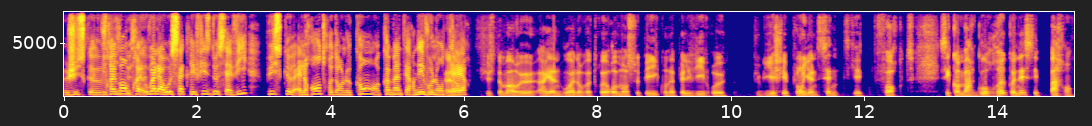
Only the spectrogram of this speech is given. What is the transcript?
jusque vraiment, voilà, au sacrifice de sa vie, puisqu'elle rentre dans le camp comme internée volontaire. justement, euh, Ariane Bois, dans votre roman Ce pays qu'on appelle Vivre, euh, publié chez Plomb, il y a une scène qui est forte. C'est quand Margot reconnaît ses parents.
